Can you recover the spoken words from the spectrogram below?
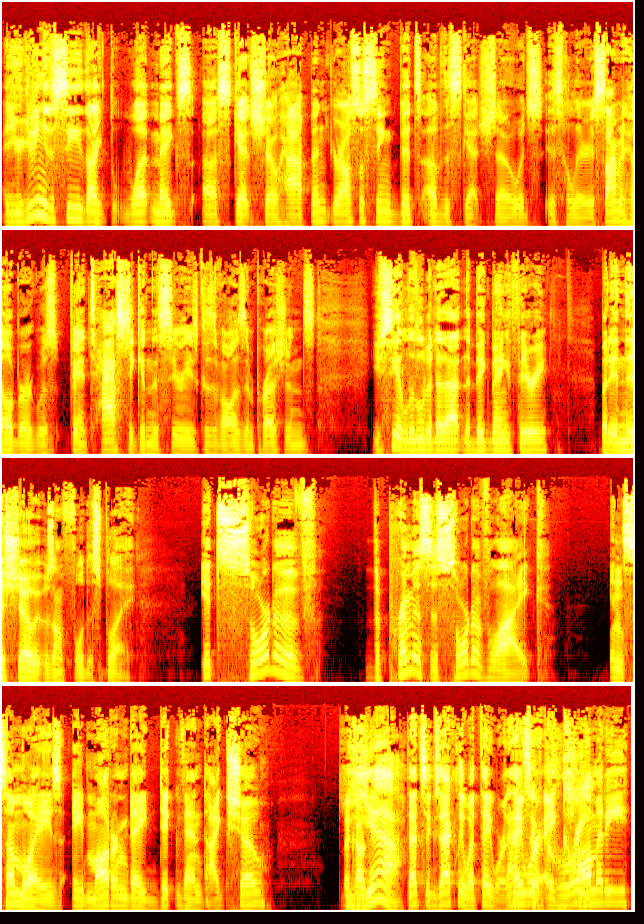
and you're getting to see like what makes a sketch show happen. You're also seeing bits of the sketch show, which is hilarious. Simon Helberg was fantastic in this series because of all his impressions. You see a little bit of that in the Big Bang Theory, but in this show it was on full display. It's sort of the premise is sort of like, in some ways, a modern day Dick Van Dyke show. Because yeah, That's exactly what they were. That's they were a a, great- comedy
